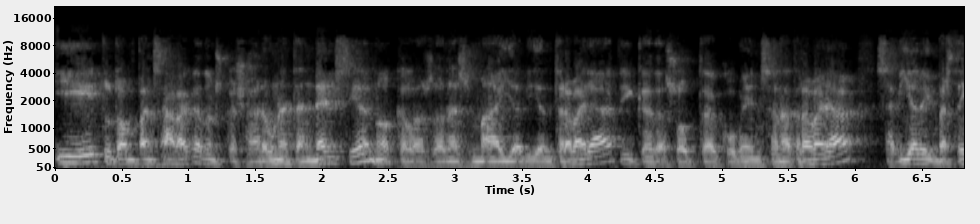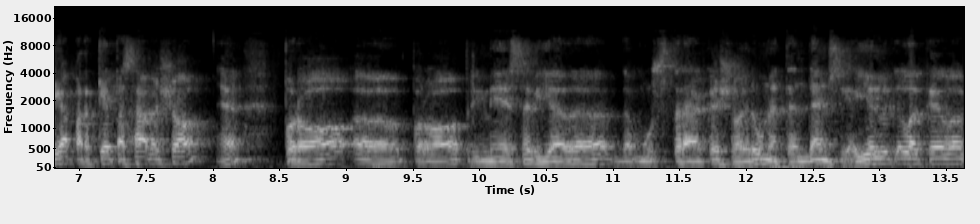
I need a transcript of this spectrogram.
i tothom pensava que, doncs, que això era una tendència, no? que les dones mai havien treballat i que de sobte comencen a treballar. S'havia d'investigar per què passava això, eh? però, eh, però primer s'havia de demostrar que això era una tendència. I la que la,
